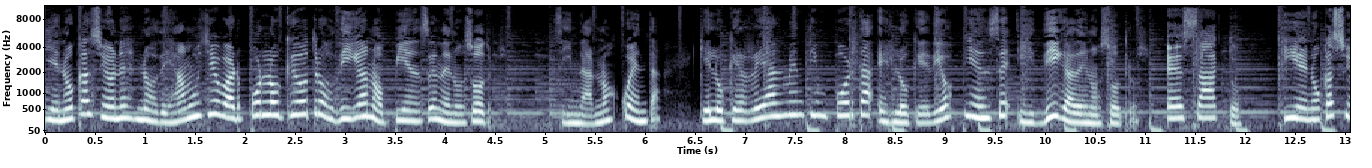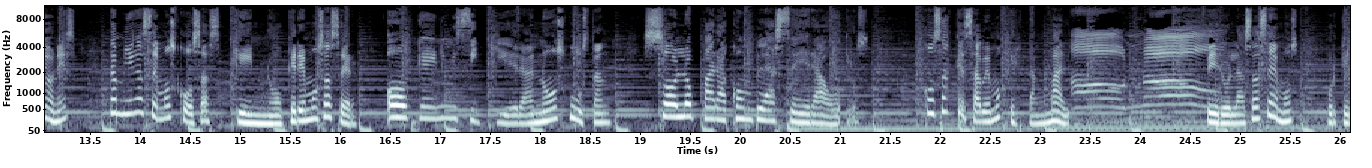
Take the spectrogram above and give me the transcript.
Y en ocasiones nos dejamos llevar por lo que otros digan o piensen de nosotros, sin darnos cuenta que lo que realmente importa es lo que Dios piense y diga de nosotros. Exacto. Y en ocasiones también hacemos cosas que no queremos hacer o que ni siquiera nos gustan solo para complacer a otros. Cosas que sabemos que están mal. Pero las hacemos porque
